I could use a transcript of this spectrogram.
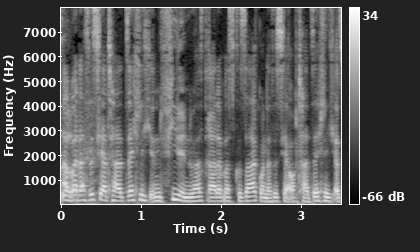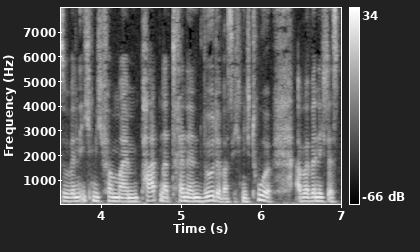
So. Aber das ist ja tatsächlich in vielen, du hast gerade was gesagt und das ist ja auch tatsächlich, also wenn ich mich von meinem Partner trennen würde, was ich nicht tue, aber wenn ich das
